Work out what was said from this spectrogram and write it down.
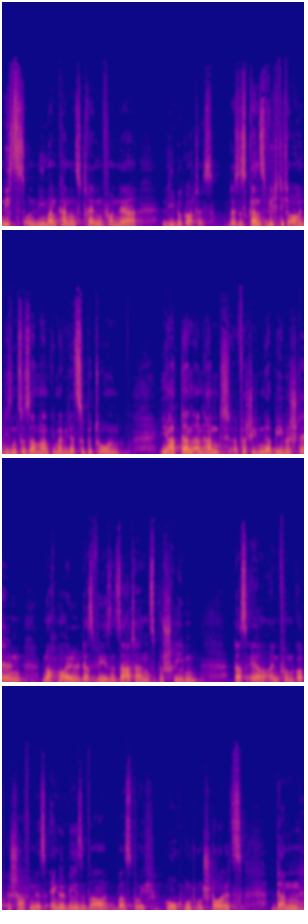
Nichts und niemand kann uns trennen von der Liebe Gottes. Das ist ganz wichtig, auch in diesem Zusammenhang immer wieder zu betonen. Ihr habt dann anhand verschiedener Bibelstellen nochmal das Wesen Satans beschrieben, dass er ein von Gott geschaffenes Engelwesen war, was durch Hochmut und Stolz dann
